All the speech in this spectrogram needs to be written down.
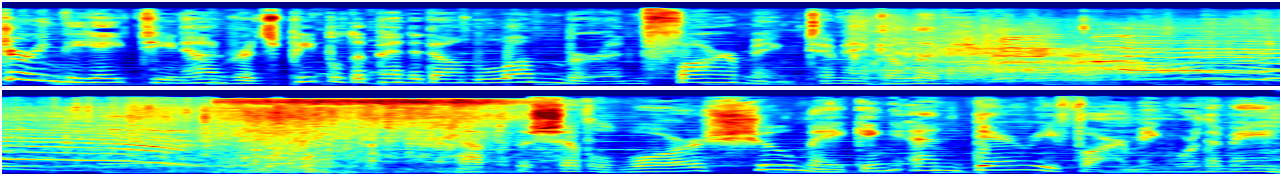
During the 1800s, people depended on lumber and farming to make a living. After the Civil War, shoemaking and dairy farming were the main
